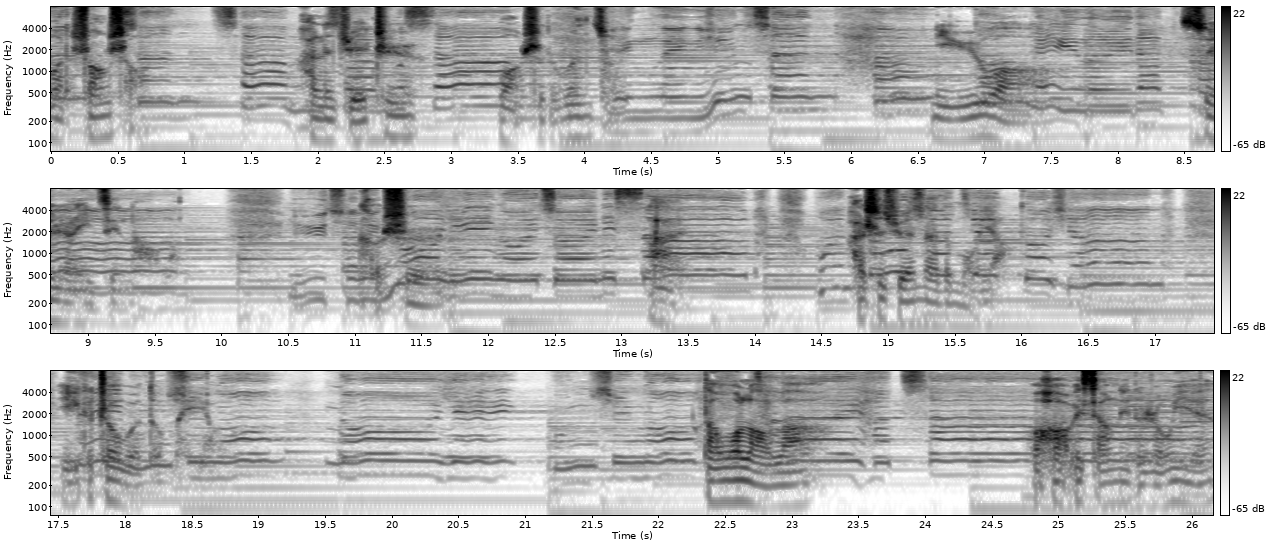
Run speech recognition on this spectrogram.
握的双手还能觉知往事的温存。你与我虽然已经老了，可是爱。还是原来的模样，一个皱纹都没有。当我老了，我还会想你的容颜，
